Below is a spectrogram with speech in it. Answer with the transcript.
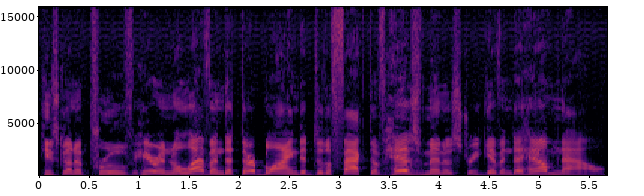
he's going to prove here in 11 that they're blinded to the fact of his ministry given to him now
